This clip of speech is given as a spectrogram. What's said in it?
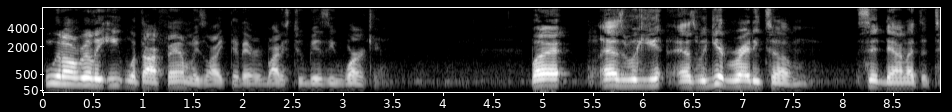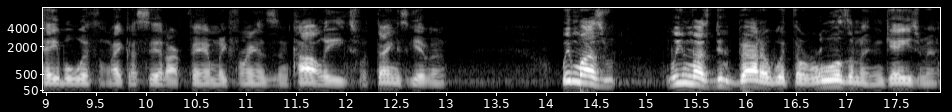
we don't really eat with our families like that. Everybody's too busy working. But as we get, as we get ready to sit down at the table with, like I said, our family, friends, and colleagues for Thanksgiving, we must we must do better with the rules of engagement.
